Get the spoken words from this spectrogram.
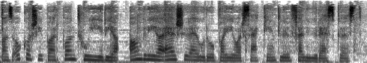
Az okosipar.hu írja, Anglia első európai országként lő fel űreszközt.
